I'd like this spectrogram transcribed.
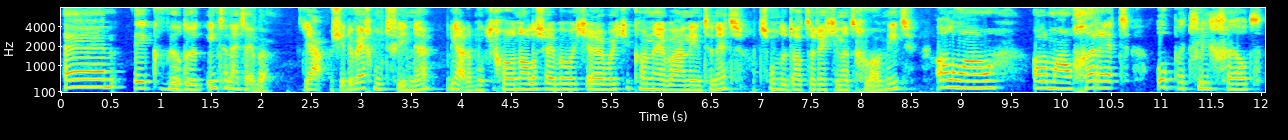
En ik wilde internet hebben. Ja, als je de weg moet vinden, ja, dan moet je gewoon alles hebben wat je, wat je kan hebben aan internet. Zonder dat red je het gewoon niet. Allemaal allemaal gered op het vliegveld.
